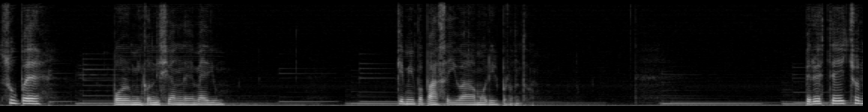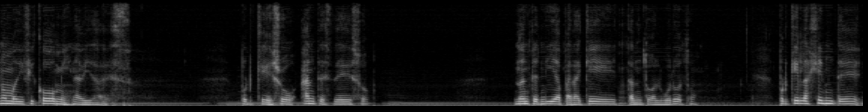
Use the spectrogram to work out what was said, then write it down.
supe por mi condición de medium que mi papá se iba a morir pronto. Pero este hecho no modificó mis navidades, porque yo antes de eso no entendía para qué tanto alboroto, por qué la gente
